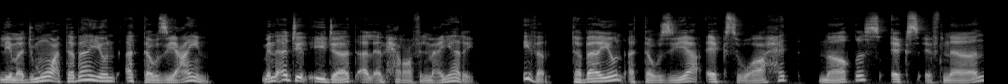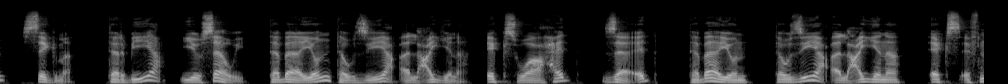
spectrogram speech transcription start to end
لمجموع تباين التوزيعين. من أجل إيجاد الانحراف المعياري. إذا تباين التوزيع x1 ناقص x2 سيجما. تربيع يساوي تباين توزيع العينة. x1 زائد تباين توزيع العينة. x2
